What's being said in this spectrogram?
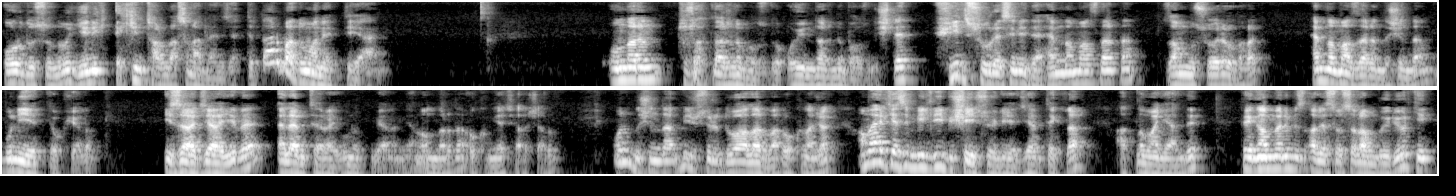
ordusunu yenik ekin tarlasına benzetti. Darma duman etti yani. Onların tuzaklarını bozdu, oyunlarını bozdu. İşte Fil suresini de hem namazlarda zamm-ı sure olarak hem namazların dışında bu niyetle okuyalım. İzacayı ve Elem Tera'yı unutmayalım yani onları da okumaya çalışalım. Onun dışında bir sürü dualar var okunacak. Ama herkesin bildiği bir şeyi söyleyeceğim tekrar. Aklıma geldi. Peygamberimiz Aleyhisselam buyuruyor ki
